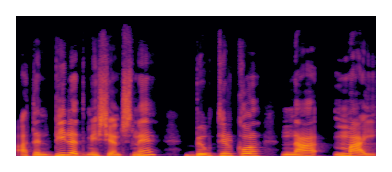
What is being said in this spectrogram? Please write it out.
a ten bilet miesięczny był tylko na maj.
